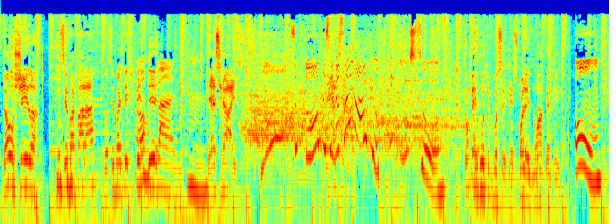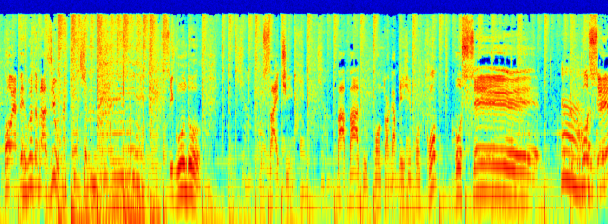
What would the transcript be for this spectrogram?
Então, Sheila, você vai parar. Você vai ter que perder Orvalho. Hum. 10 reais. Isso tudo, isso é meu salário. Que que é isso? Qual pergunta que você quer? Escolhe aí no 1 até 20. Um. Qual é a pergunta, Brasil? Segundo o site babado.hpg.com, você. Ah. Você,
